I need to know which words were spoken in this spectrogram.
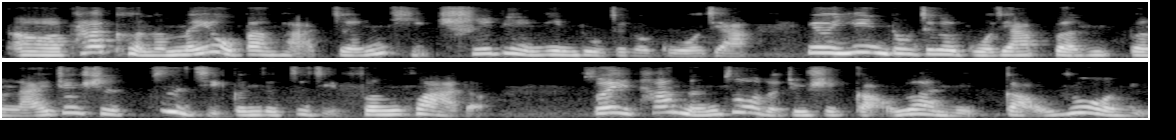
呃，他可能没有办法整体吃定印度这个国家，因为印度这个国家本本来就是自己跟着自己分化的，所以他能做的就是搞乱你，搞弱你，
